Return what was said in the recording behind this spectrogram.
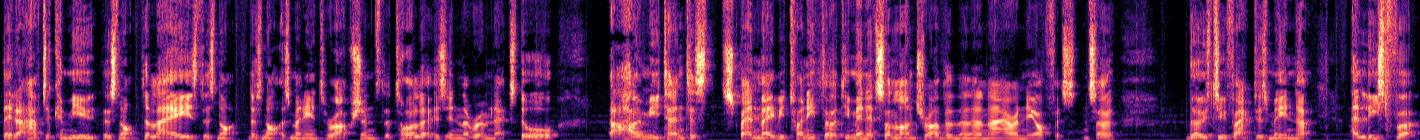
they don't have to commute. There's not delays. There's not, there's not as many interruptions. The toilet is in the room next door at home you tend to spend maybe 20 30 minutes on lunch rather than an hour in the office. And so those two factors mean that at least for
